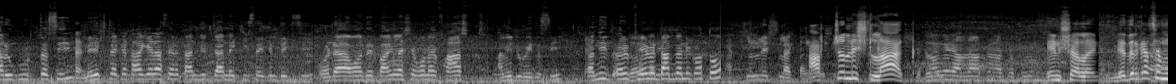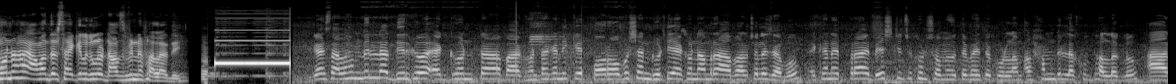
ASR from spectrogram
আর উপর উঠতেছি। নেক্সট একটা টার্গেট আছে তানজিৎ জানে কি সাইকেল দেখছি। ওটা আমাদের বাংলাদেশে মনে হয় ফার্স্ট আমি ঢুকাইতেছি। তানজিৎ ওর ফেভারিট দাম জানি কত? চল্লিশ লাখ আটচল্লিশ লাখ? ইনশাল্লাহ এদের কাছে মনে হয় আমাদের সাইকেলগুলো ডাস্টবিনে ফেলা দিই। গ্যাস আলহামদুলিল্লাহ দীর্ঘ এক ঘণ্টা বা ঘন্টাখানিকের পর অবসান ঘটিয়ে এখন আমরা আবার চলে যাব। এখানে প্রায় বেশ কিছুক্ষণ সময় অতিবাহিত করলাম। আলহামদুলিল্লাহ খুব ভালো লাগল। আর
